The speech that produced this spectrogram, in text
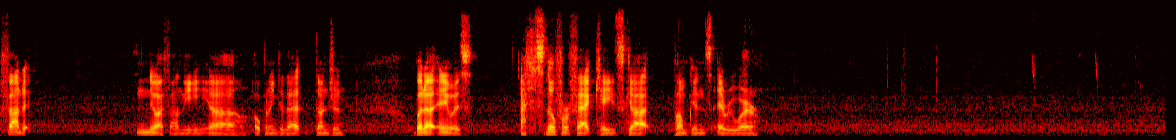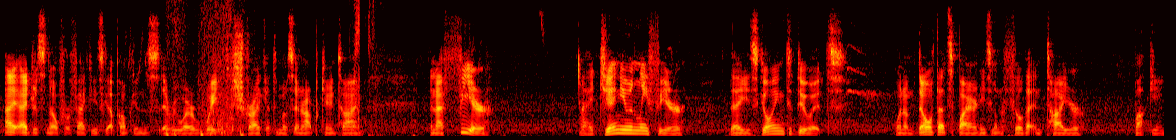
Found it. Knew I found the uh, opening to that dungeon. But uh, anyways, I just know for a fact Kay's got pumpkins everywhere. I, I just know for a fact he's got pumpkins everywhere waiting to strike at the most inopportune time. And I fear I genuinely fear that he's going to do it when I'm done with that spire and he's going to fill that entire fucking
